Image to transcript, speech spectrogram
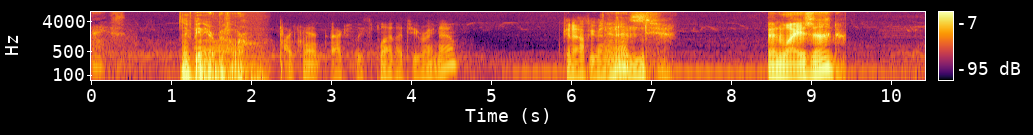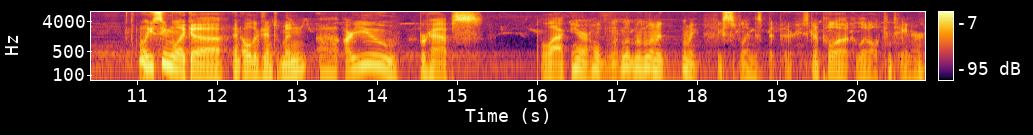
Nice. I've been here before. I can't actually supply that to you right now. Can I offer you anything else? And and why is that? Well, you seem like a an older gentleman. Uh, are you perhaps lack? Here, hold. Let, let, let me let me explain this bit better. He's gonna pull out a little container.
